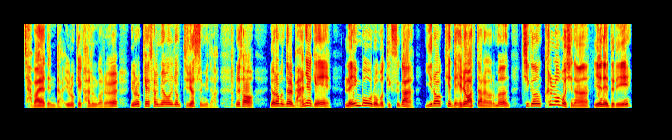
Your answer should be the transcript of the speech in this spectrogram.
잡아야 된다. 이렇게 가는 거를 이렇게 설명을 좀 드렸습니다. 그래서 여러분들 만약에 레인보우 로보틱스가 이렇게 내려왔다라 그러면 지금 클로봇이나 얘네들이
